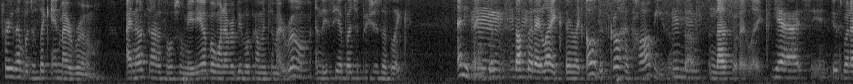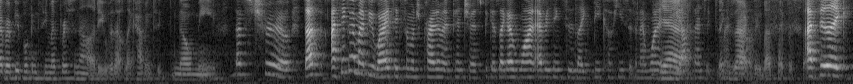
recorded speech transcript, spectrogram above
for example, just like in my room. I know it's not a social media, but whenever people come into my room and they see a bunch of pictures of like anything, just Mm, stuff mhm. that I like, they're like, "Oh, this girl has hobbies and stuff," Mhm. and that's what I like. Yeah, I see. Is I see. whenever people can see my personality without like having to know me. That's true. That's I think that might be why I take so much pride in my Pinterest because like I want everything to like be cohesive and I want it to be authentic to Exactly myself. that type of stuff. I feel like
